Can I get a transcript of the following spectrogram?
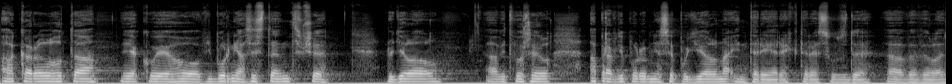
a Karel Hota jako jeho výborný asistent vše dodělal a vytvořil a pravděpodobně se podílel na interiérech, které jsou zde ve vile,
